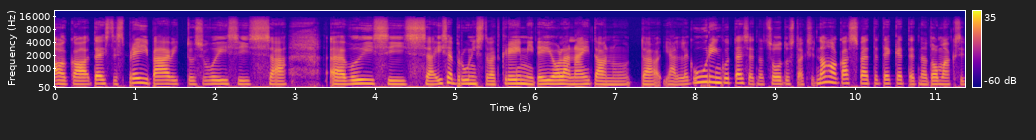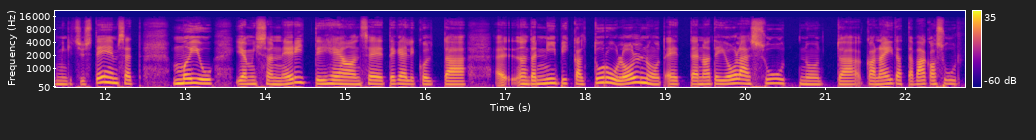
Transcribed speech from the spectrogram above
aga tõesti spreipäevitus või siis, äh, või siis isepruunistavad kreemid ei ole näidanud äh, jällegi uuringutes, et nad soodustaksid nahakasvajate teket, et nad omaksid mingit süsteemset mõju. Ja mis on eriti hea, on see, et tegelikult äh, nad on nii pikalt turul olnud, et nad ei ole suutnud ka näidata väga suurt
